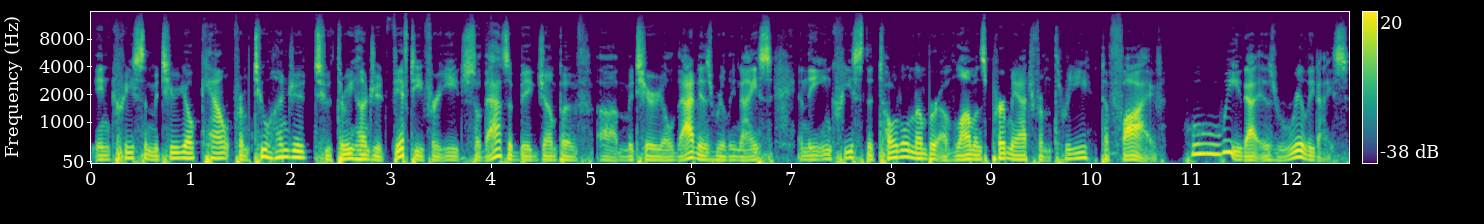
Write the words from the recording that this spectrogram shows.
increased the material count from 200 to 350 for each, so that's a big jump of uh, material. That is really nice. And they increased the total number of llamas per match from three to five. Whoo-wee, that is really nice.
